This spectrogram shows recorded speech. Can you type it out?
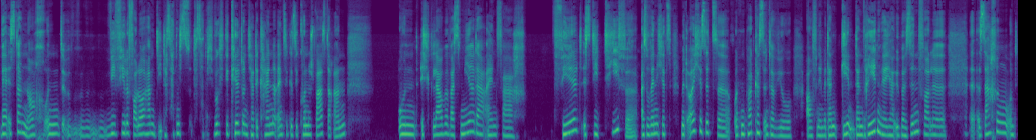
wer ist da noch und wie viele Follower haben die? Das hat mich das hat mich wirklich gekillt und ich hatte keine einzige Sekunde Spaß daran. Und ich glaube, was mir da einfach fehlt, ist die Tiefe. Also wenn ich jetzt mit euch hier sitze und ein Podcast-Interview aufnehme, dann gehen, dann reden wir ja über sinnvolle äh, Sachen und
